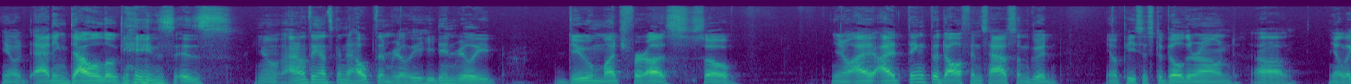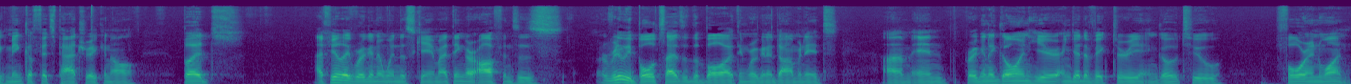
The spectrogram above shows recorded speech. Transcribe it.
you know, adding Dowell Gaines is, you know, I don't think that's going to help them really. He didn't really do much for us. So, you know, I, I think the Dolphins have some good, you know, pieces to build around, uh, you know, like Minkah Fitzpatrick and all. But I feel like we're going to win this game. I think our offense is really both sides of the ball. I think we're going to dominate. Um, and we're going to go in here and get a victory and go to 4 and 1.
